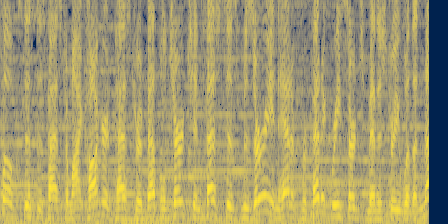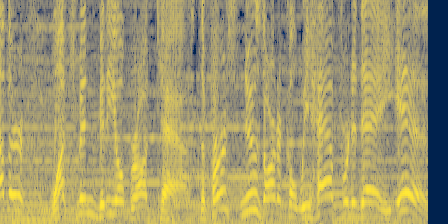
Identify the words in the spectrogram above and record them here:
folks. This is Pastor Mike Hoggard, pastor at Bethel Church in Festus, Missouri, and head of prophetic research ministry with another Watchman video broadcast. The first news article we have for today is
